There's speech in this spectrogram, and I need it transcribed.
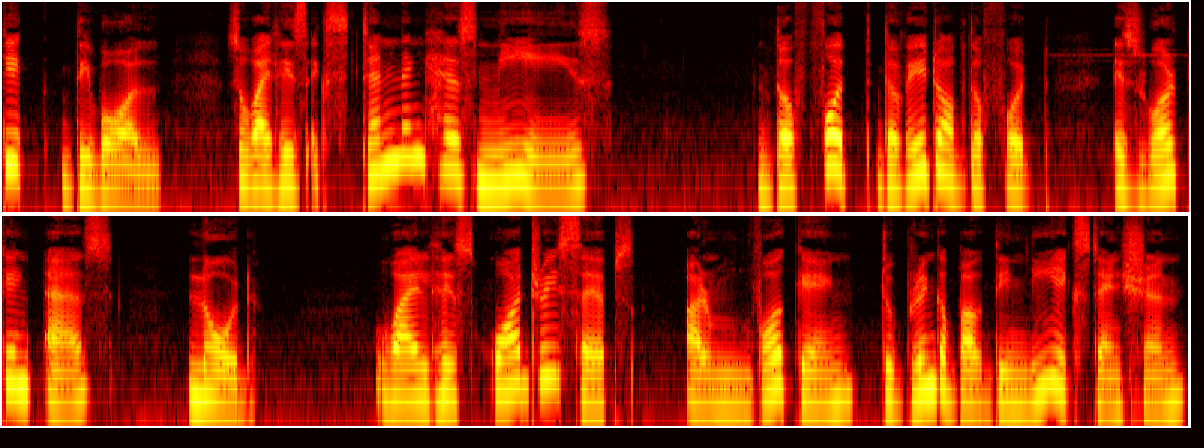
kick the ball. So while he's extending his knees, the foot, the weight of the foot is working as load, while his quadriceps are working to bring about the knee extension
